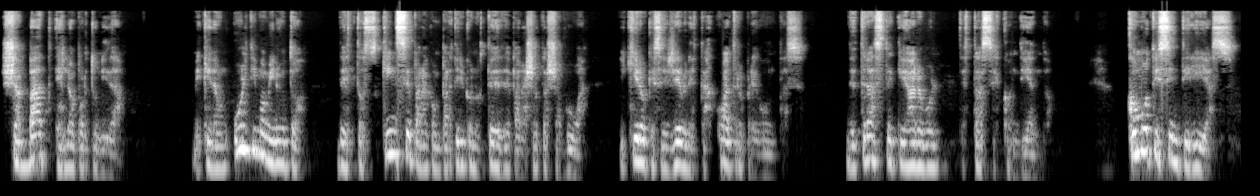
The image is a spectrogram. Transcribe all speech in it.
Shabbat es la oportunidad. Me queda un último minuto de estos 15 para compartir con ustedes de Parashot Shabua y quiero que se lleven estas cuatro preguntas. ¿Detrás de qué árbol te estás escondiendo? ¿Cómo te sentirías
